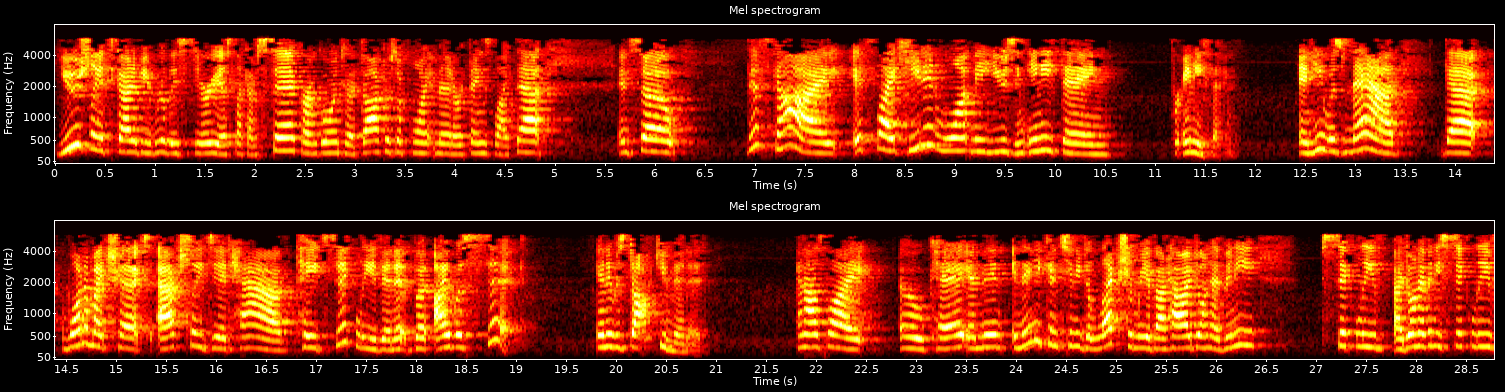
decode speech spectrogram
usually it's gotta be really serious, like I'm sick or I'm going to a doctor's appointment or things like that. And so, this guy, it's like he didn't want me using anything for anything. And he was mad that one of my checks actually did have paid sick leave in it, but I was sick. And it was documented. And I was like, okay. And then, and then he continued to lecture me about how I don't have any sick leave, I don't have any sick leave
